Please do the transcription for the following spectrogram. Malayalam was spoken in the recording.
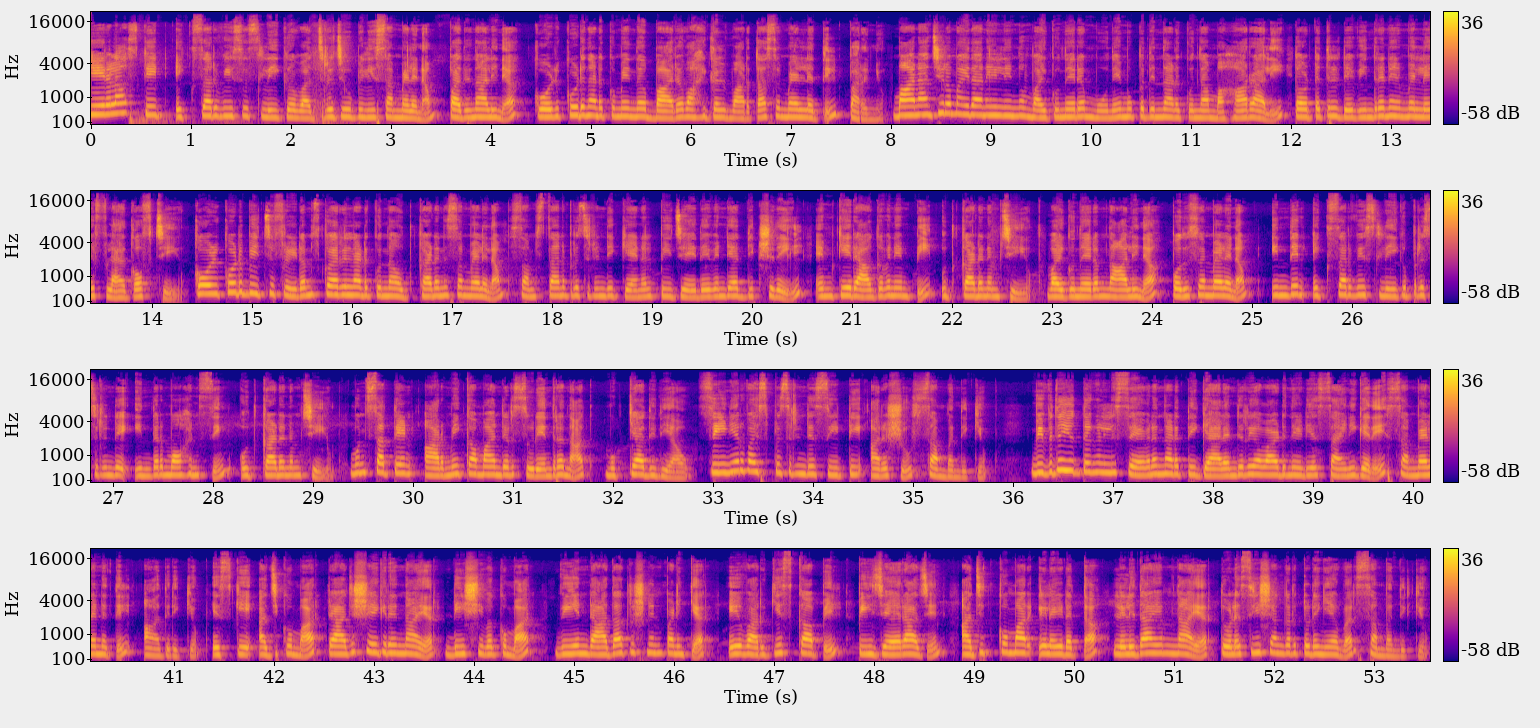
Kerala state ex services league വജ്രജൂബിലി സമ്മേളനം പതിനാലിന് കോഴിക്കോട് നടക്കുമെന്ന് ഭാരവാഹികൾ വാർത്താസമ്മേളനത്തിൽ പറഞ്ഞു. മാനാഞ്ചിറ മൈതാനിയിൽ നിന്നും വൈകുന്നേരം മൂന്നേ മുപ്പതിന് നടക്കുന്ന മഹാറാലി Thottathil Raveendran M L A flag off ചെയ്യും. കോഴിക്കോട് ബീച്ച് ഫ്രീഡം സ്ക്വയറിൽ നടക്കുന്ന ഉദ്ഘാടന സമ്മേളനം സംസ്ഥാന പ്രസിഡന്റ് കേണൽ പി ജയദേവന്റെ അധ്യക്ഷതയിൽ M K Raghavan M P ഉദ്ഘാടനം ചെയ്യും. വൈകുന്നേരം നാലിന് പൊതുസമ്മേളനം Indian ex service league president Indermohan Singh ഉദ്ഘാടനം ചെയ്യും. മുൻ southern army commander Surendranath മുഖ്യാതിഥിയാവും. Senior vice president C T Arashu സംബന്ധിക്കും. വിവിധ യുദ്ധങ്ങളിൽ സേവനം നടത്തി ഗാലന്ററി അവാർഡ് നേടിയ സൈനികരെ സമ്മേളനത്തിൽ ആദരിക്കും. S K Ajikumar Rajasekharan Nair D Sivakumar V N Radhakrishnan Panicker A Varghese Kappil P Jayarajan Ajith Kumar Elayidath Lalitha M Nair Thulasi Shankar തുടങ്ങിയവർ സംബന്ധിക്കും.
